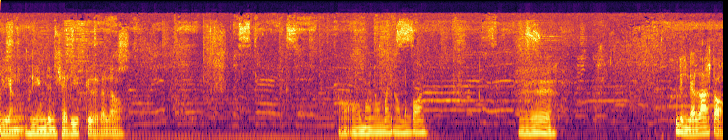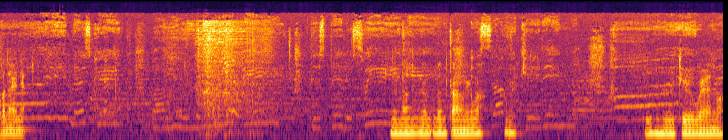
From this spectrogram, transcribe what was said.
เลี้ยงเลี้ยงจนแครี่เกิดแล้วเรา ผู้หญิงด้านล่างต่อก็ได้เนี่ยด้านล่างด้านกลางเลยวะที่คือเจอแวนวะ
